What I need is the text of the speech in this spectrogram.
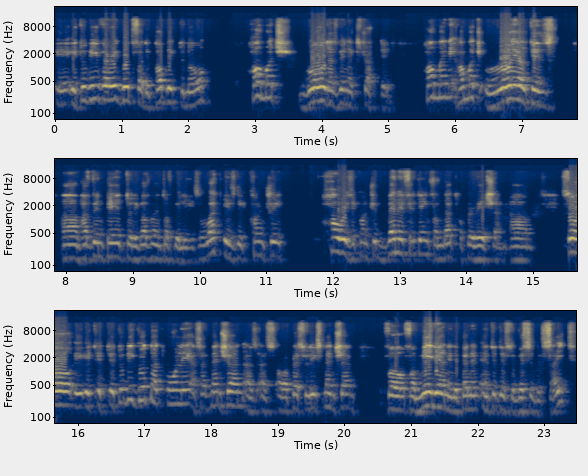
it will be very good for the public to know how much gold has been extracted, how many, how much royalties um, have been paid to the government of Belize. What is the country? How is the country benefiting from that operation? Um, so it, it, it will be good not only, as I've mentioned, as, as our press release mentioned, for, for media and independent entities to visit the site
